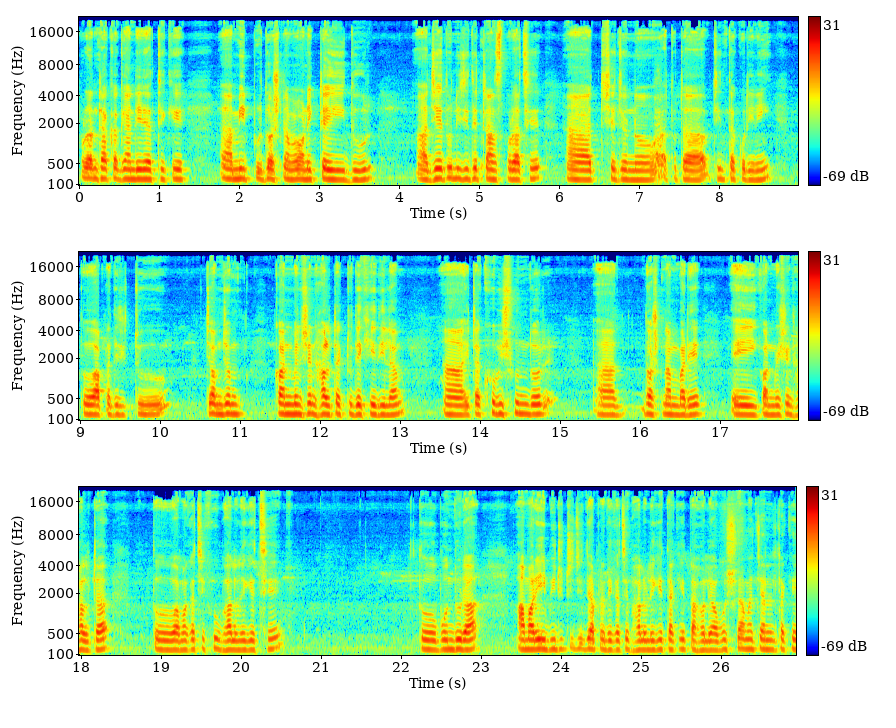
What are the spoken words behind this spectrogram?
পুরান ঢাকা, গ্যান্ডিরা থেকে মিরপুর দশ নম্বর অনেকটাই দূর। যেহেতু নিজেদের ট্রান্সপোর্ট আছে সেজন্য এতটা চিন্তা করিনি। তো আপনাদের একটু জমজম কনভেনশন হলটা একটু দেখিয়ে দিলাম। এটা খুবই সুন্দর দশ নম্বরে এই কনভেনশন হলটা তো আমার কাছে খুব ভালো লেগেছে। তো বন্ধুরা, আমার এই ভিডিওটি যদি আপনাদের কাছে ভালো লেগে থাকে, তাহলে অবশ্যই আমার চ্যানেলটাকে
